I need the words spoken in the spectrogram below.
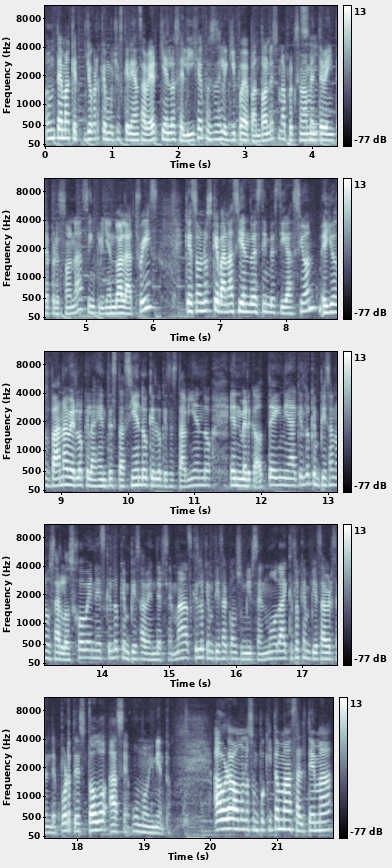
un tema que yo creo que muchos querían saber. ¿Quién los elige? Pues es el equipo de Pantone, son aproximadamente Sí. 20 personas, incluyendo a la Tris, que son los que van haciendo esta investigación. Ellos van a ver lo que la gente está haciendo, qué es lo que se está viendo en mercadotecnia, qué es lo que empiezan a usar los jóvenes, qué es lo que empieza a venderse más, qué es lo que empieza a consumirse en moda, qué es lo que empieza a verse en deportes. Todo hace un movimiento. Ahora vámonos un poquito más al tema,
